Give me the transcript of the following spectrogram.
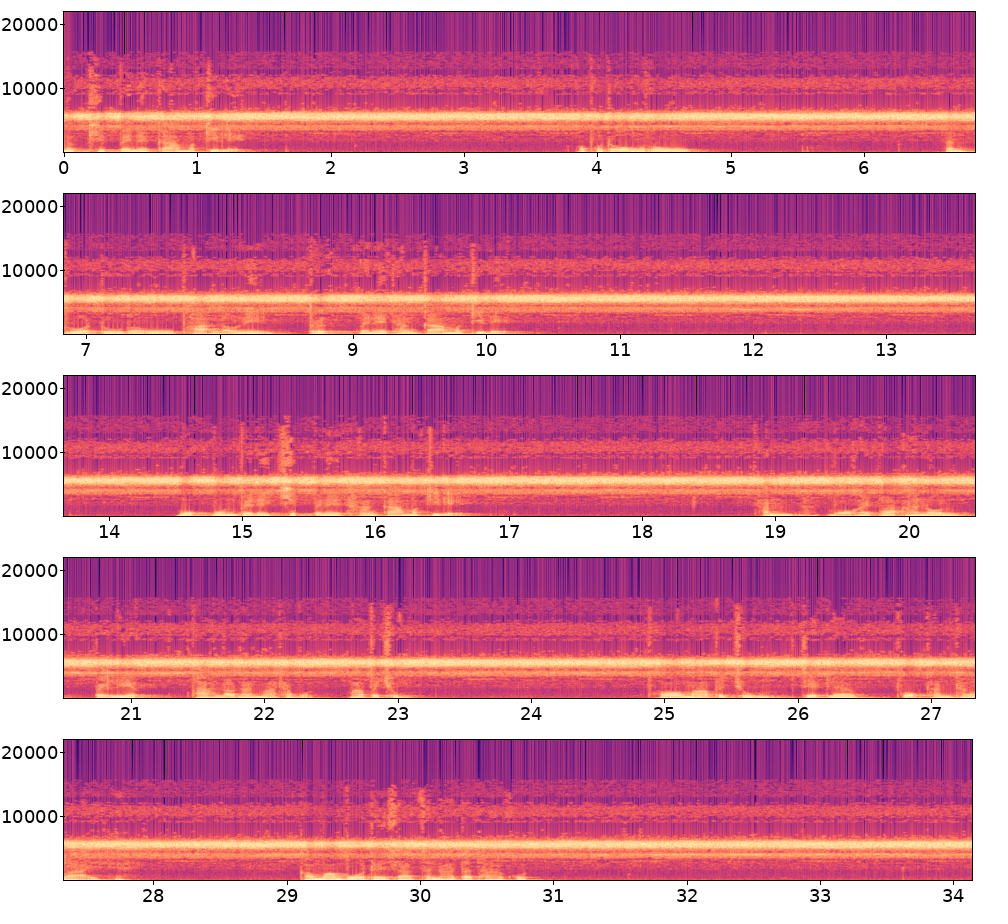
นึกคิดไปในกามกิเลสพระพุทธองค์รู้ ท่านตรวจดูว่าโอ้พระเหล่านี้ ตรึกไปในทางกามกิเลสหมกมุ่นไปในคิดไปในทางกามกิเลสท่านบอกให้พระอานนท์ไปเรียก พระเหล่านั้นมาทั้งหมดมาประชุม พอมาประชุมเสร็จแล้วพวกท่านทั้งหลายเข้ามาบวชในศาสนาตถาคต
